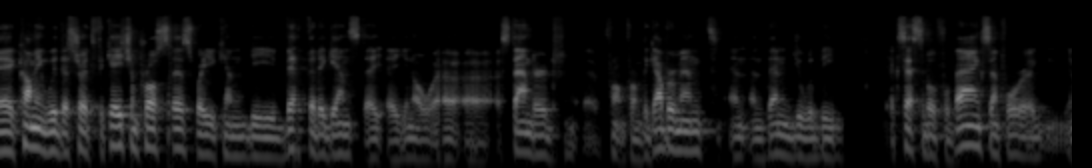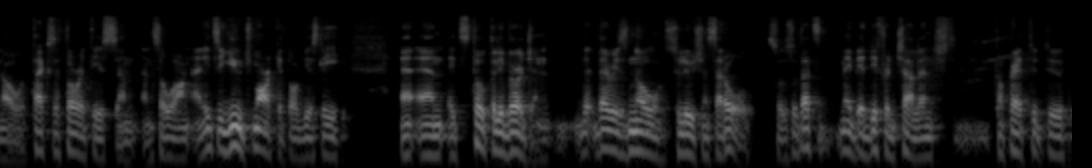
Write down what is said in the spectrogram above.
uh, coming with a certification process where you can be vetted against a, a you know a, a standard uh, from from the government and and then you will be accessible for banks and for you know tax authorities and, and so on. And it's a huge market, obviously, and, and it's totally virgin. There is no solutions at all. So so that's maybe a different challenge compared to, to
